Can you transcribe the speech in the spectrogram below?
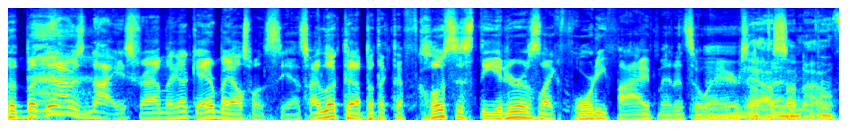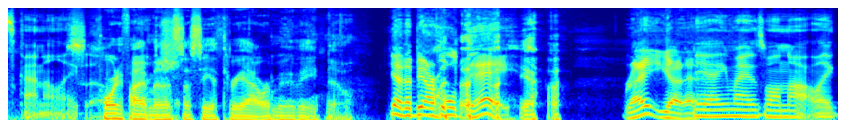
So, but then I was nice, right? I'm like, okay, everybody else wants to see it. So I looked it up, but like the closest theater is like 45 minutes away or mm. something. Yeah, so no. That's kind of like So- forty-five minutes to see a three-hour movie. No, Yeah, that'd be our whole day, yeah, right? You got yeah. You might as well not like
